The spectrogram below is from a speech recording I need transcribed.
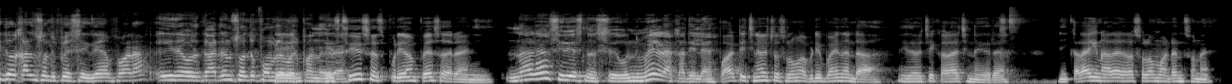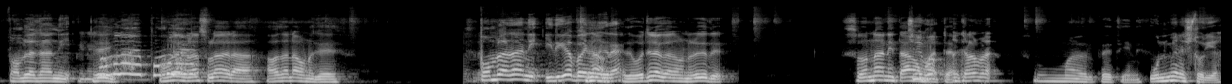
இது ஒரு கதைன்னு சொல்லிட்டு போடா இது ஒரு கதைன்னு சொல்லிட்டு பொம்பளை மாதிரி பண்ணுங்க சீரியஸ்னஸ் புரியாமல் பேசாதடா நீ. என்னடா சீரியஸ்னஸ் ஒன்றுமே இல்லைடா கதையில். பாட்டி சின்ன வயசுல சொல்லும்போது அப்படியே பயந்தாண்டா இதை வச்சு கலாய்ச்சி நிற்கிற நீ கலாய்க்கினாதான் இதெல்லாம் சொல்ல மாட்டேன்னு சொன்னேன். பொம்பளை தான் நீ. இதெல்லாம் சொல்லாதடா. அவதான்டா உனக்கு. பொம்பளை தான் நீ. இதுக்கே பயந்துங்கிற இது ஒரிஜினல் கதை ஒன்று இருக்குது. சொன்னா நீ தாங்க மாட்டேன் கிளம்புறேன். சும்மா ஒரு பேத்தின்னு உண்மையான ஸ்டோரியா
